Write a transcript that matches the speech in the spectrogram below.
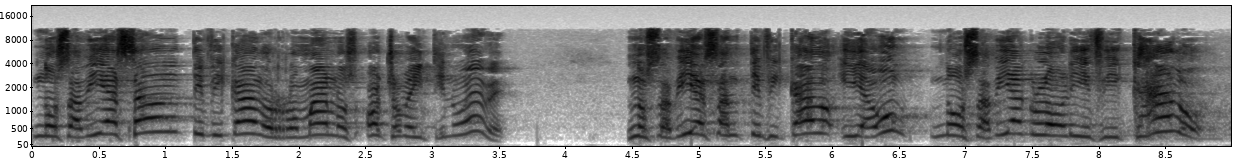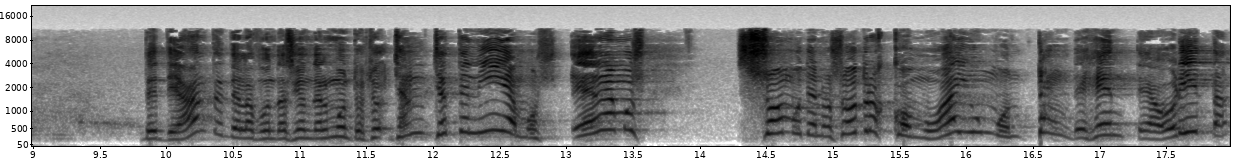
nos había santificado, Romanos 8:29. Nos había santificado y aún nos había glorificado desde antes de la fundación del mundo. Ya, ya teníamos, éramos somos de nosotros como hay un montón de gente ahorita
